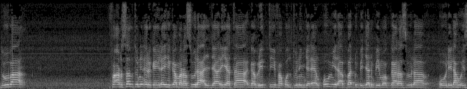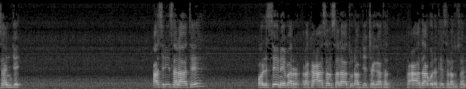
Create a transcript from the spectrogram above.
duuba فأرسلت نرجع إليه كما رسول الجارية قبرتي فقلت ننجل قومي الأبد بجنبي موقع رسول قولي له إسانجي asrii salaatee ol seene bar raka'aa san salaatuudhaaf jecha gaata ta'aadaa godhatee salaatu san.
